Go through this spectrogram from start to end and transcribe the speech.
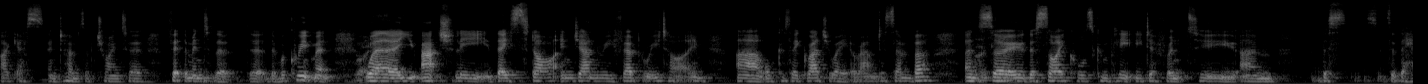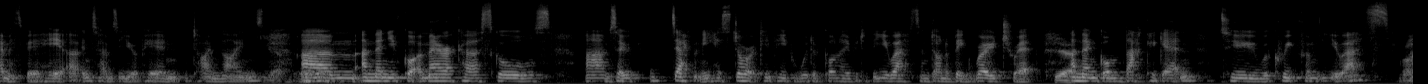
I guess, in terms of trying to fit them into the, the, the recruitment, Right. where you actually they start in January, February time, uh, or because they graduate around December, and Okay. so the cycle's completely different to. Um, the, s- s- the hemisphere here in terms of European timelines. Yeah. Um, and then you've got America schools. Um, so definitely historically people would have gone over to the US and done a big road trip Yeah. and then gone back again to recruit from the US. Right,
